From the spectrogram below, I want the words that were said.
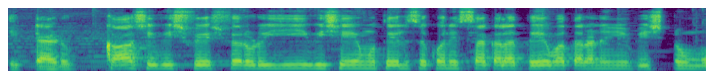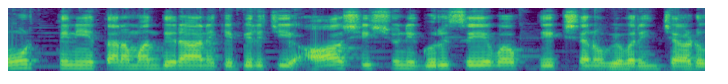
తిట్టాడు. కాశీ విశ్వేశ్వరుడు ఈ విషయము తెలుసుకొని సకల దేవతలని విష్ణుమూర్తిని తన భోజనానికి పిలిచి ఆ శిష్యుని గురుసేవ దీక్షను వివరించాడు.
